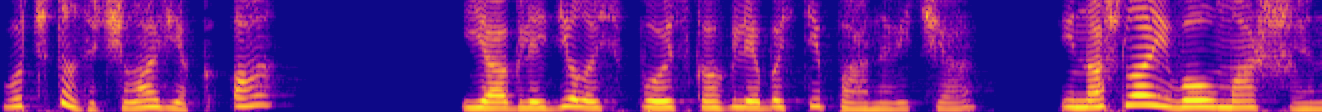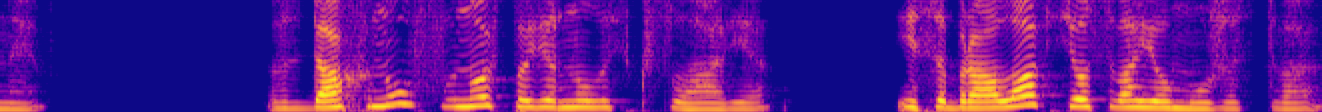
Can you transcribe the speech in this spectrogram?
Вот что за человек, а? Я огляделась в поисках Глеба Степановича и нашла его у машины. Вздохнув, вновь повернулась к Славе и собрала все свое мужество.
